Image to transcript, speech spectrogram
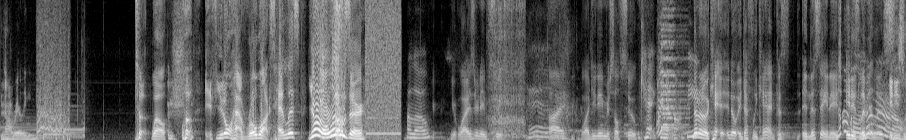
Not really. Tuh, well, well, if you don't have Roblox headless, you're a loser! Hello. Your- why is your name Soup? Hey. Hi. Why do you name yourself Soup? Can can it not be? No, no, no, it can't. No, it definitely can, because in this day and age, it is No, no, no, limitless. no, It no. is Are you-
